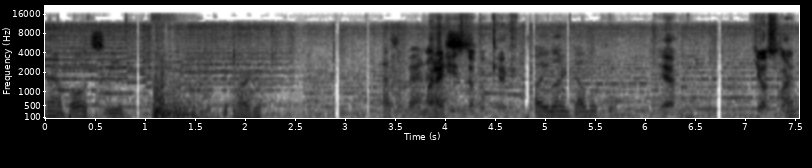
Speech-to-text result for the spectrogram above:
No, Bullet Seed. Retarded. That's very Why did I use double kick? Oh, you learned double kick. Yeah. He also learned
